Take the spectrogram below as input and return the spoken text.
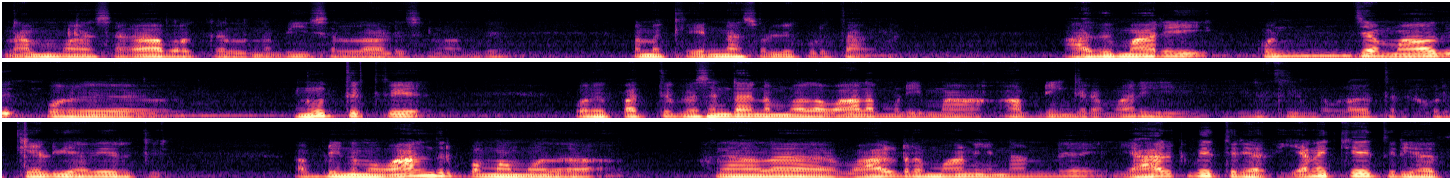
நம்ம சகாபாக்கள் நபி சல்லா அலிஸ்லாம் வந்து நமக்கு என்ன சொல்லி கொடுத்தாங்க. அது மாதிரி கொஞ்சமாவது ஒரு நூற்றுக்கு ஒரு பத்து பெர்சண்டாக நம்மளால் வாழ முடியுமா அப்படிங்கிற மாதிரி இருக்குது இந்த உலகத்தில். ஒரு கேள்வியாகவே இருக்குது அப்படி நம்ம வாழ்ந்துருப்போமா முத? அதனால் வாழ்கிறோமான்னு என்னான்னு யாருக்குமே தெரியாது. எனக்கே தெரியாது.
